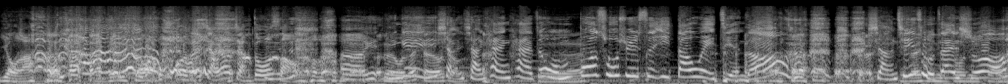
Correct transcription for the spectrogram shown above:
有啊，我们想要讲多少？呃，你可以想想看看，这我们播出去是一刀未剪的哦，想清楚再说。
